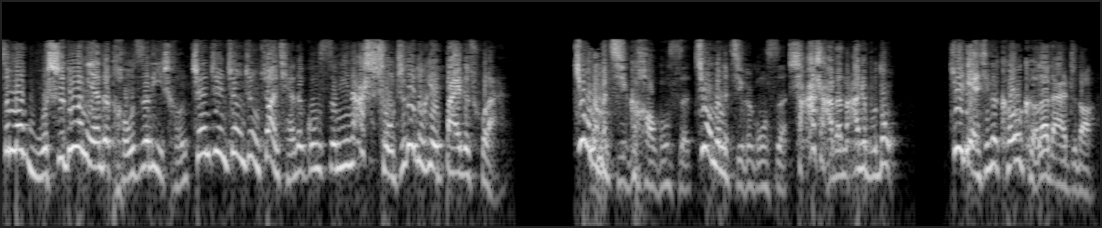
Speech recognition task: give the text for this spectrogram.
这么五十多年的投资历程，真真正正赚钱的公司，你拿手指头都可以掰得出来。就那么几个好公司，就那么几个公司，傻傻的拿着不动。最典型的可口可乐，大家知道，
